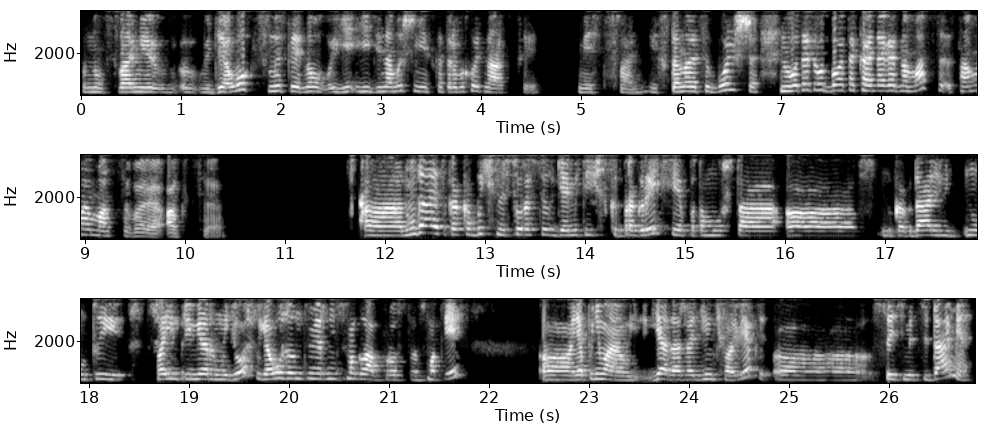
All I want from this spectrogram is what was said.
ну, с вами в диалог, в смысле, ну, единомышленниц, которые выходят на акции? вместе с вами. Их становится больше. Ну вот это вот была такая, наверное, масса, самая массовая акция. А, ну да, это как обычно все растет в геометрической прогрессии, потому что а, когда ну, ты своим примером идешь, я уже, например, не смогла просто смотреть. А, я понимаю, я даже один человек а, с этими цветами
